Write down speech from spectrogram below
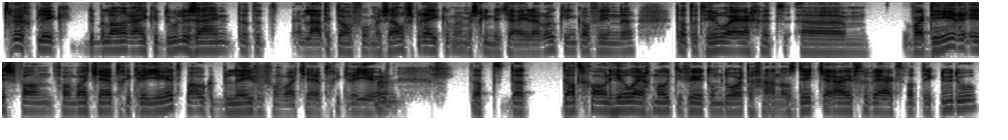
terugblik de belangrijke doelen zijn, dat het, en laat ik dan voor mezelf spreken, maar misschien dat jij je daar ook in kan vinden, dat het heel erg het ehm, waarderen is van, van wat je hebt gecreëerd, maar ook het beleven van wat je hebt gecreëerd. Ja. Dat, dat, dat gewoon heel erg motiveert om door te gaan. Als dit jaar heeft gewerkt wat ik nu doe,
